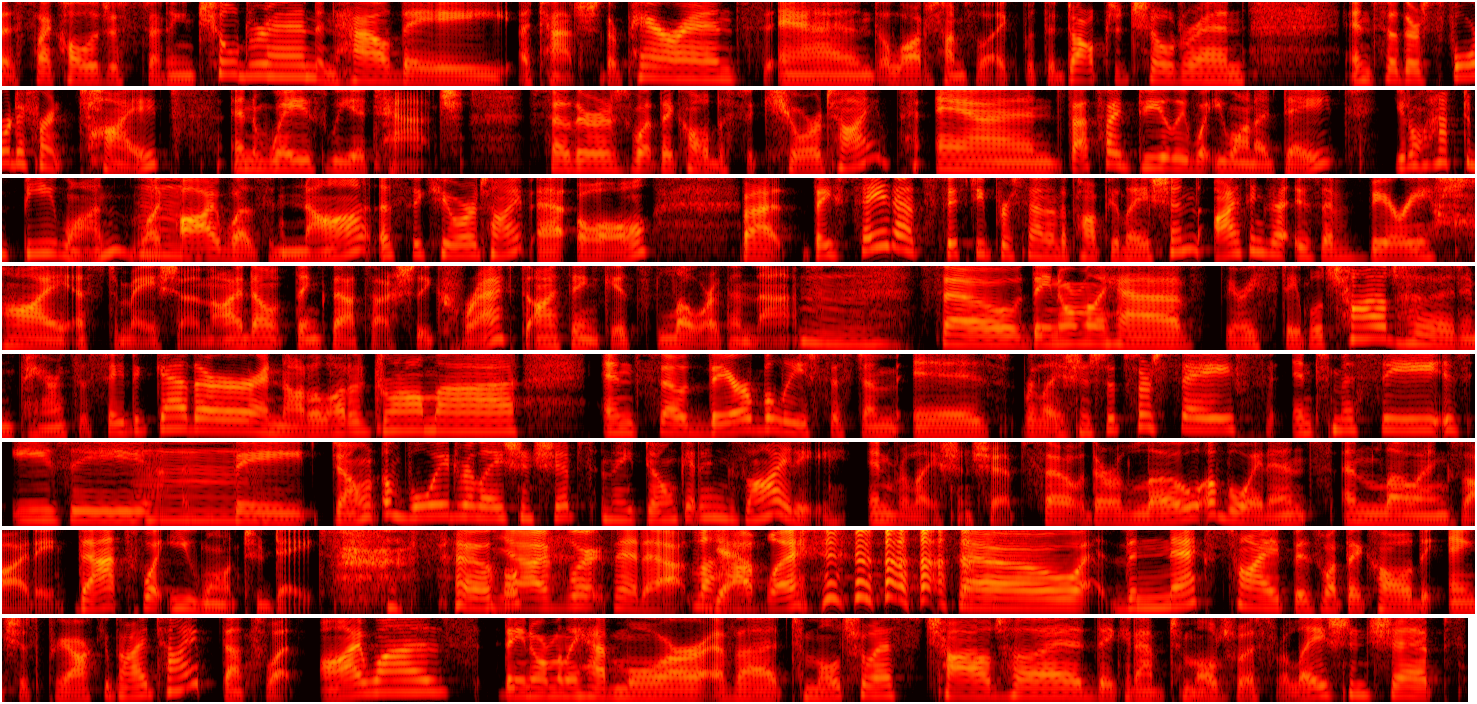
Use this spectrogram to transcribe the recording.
psychologists studying children and how they attach to their parents and a lot of times like with adopted children. And so there's four different types and ways we attach. So there's what they call the secure type and that's ideally what you want to date. You don't have to be one like mm. i was not a secure type at all but they say that's 50% of the population. I think that is a very high estimation. I don't think that's actually correct. I think it's lower than that. Mm. So they normally have very stable childhood and parents that stay together and not a lot of drama. And so their belief system is relationships are safe, intimacy is easy. Mm. They don't avoid relationships and they don't get anxiety in relationships. So they're low avoidance and low anxiety. That's what you want to date. so Yeah, I've worked that out the Yeah. hard way. so the next type is what they call the anxious preoccupied type. That's what I was. They normally have more of a tumultuous childhood. They can have tumultuous relationships.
